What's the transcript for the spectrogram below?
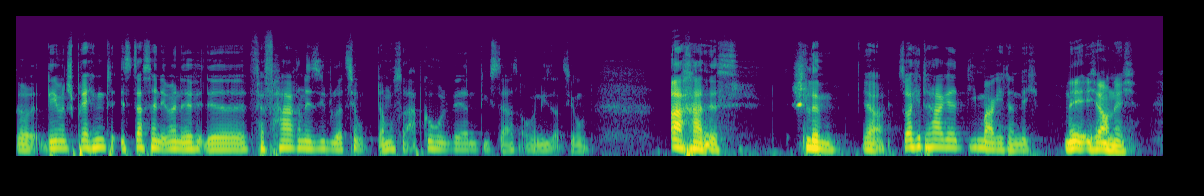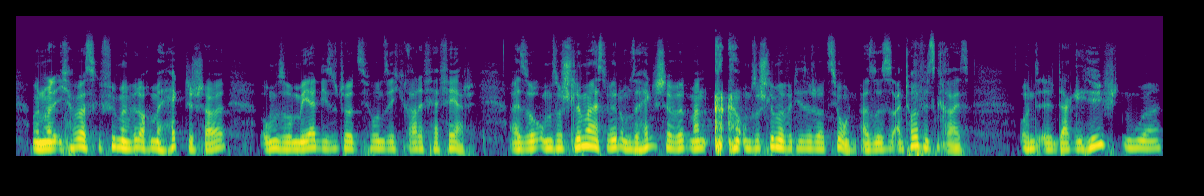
So, dementsprechend ist das dann immer eine, eine, verfahrene Situation. Da muss er abgeholt werden, die Stars-Organisation. Ach, alles schlimm. Ja, solche Tage, die mag ich dann nicht. Nee, ich auch nicht. Und man, ich habe das Gefühl, man wird auch immer hektischer, umso mehr die Situation sich gerade verfährt. Also umso schlimmer es wird, umso hektischer wird man, umso schlimmer wird die Situation. Also es ist ein Teufelskreis. Und äh, da hilft nur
